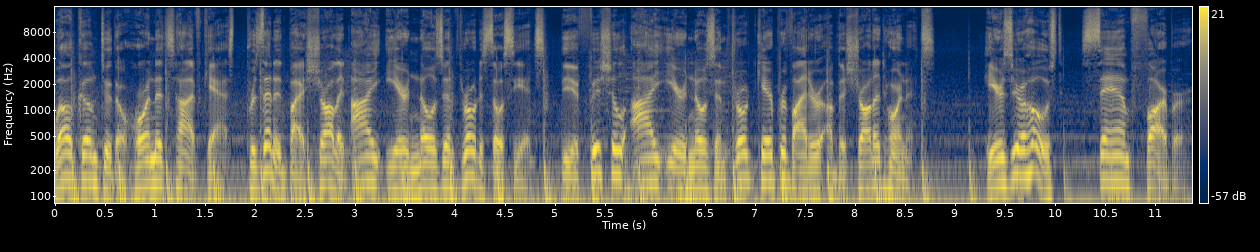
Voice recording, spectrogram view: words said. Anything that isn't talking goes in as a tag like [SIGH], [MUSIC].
Welcome to the Hornets Hivecast, presented by Charlotte Eye, Ear, Nose, and Throat Associates, the official eye, ear, nose, and throat care provider of the Charlotte Hornets. Here's your host, Sam Farber.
